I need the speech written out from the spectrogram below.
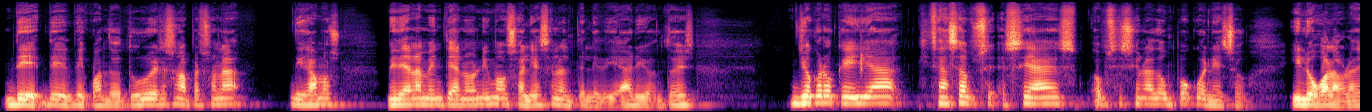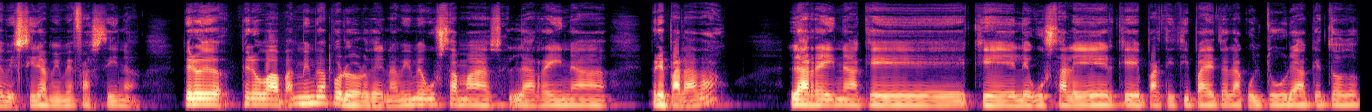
de, de- de cuando tú eres una persona, digamos, medianamente anónima o salías en el telediario. Entonces, yo creo que ella quizás se ha obs- se ha es- obsesionado un poco en eso. Y luego a la hora de vestir a mí me fascina. Pero, pero va- a mí me va por orden. A mí me gusta más la reina preparada, la reina que, que le gusta leer, que participa de toda la cultura, que todo,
